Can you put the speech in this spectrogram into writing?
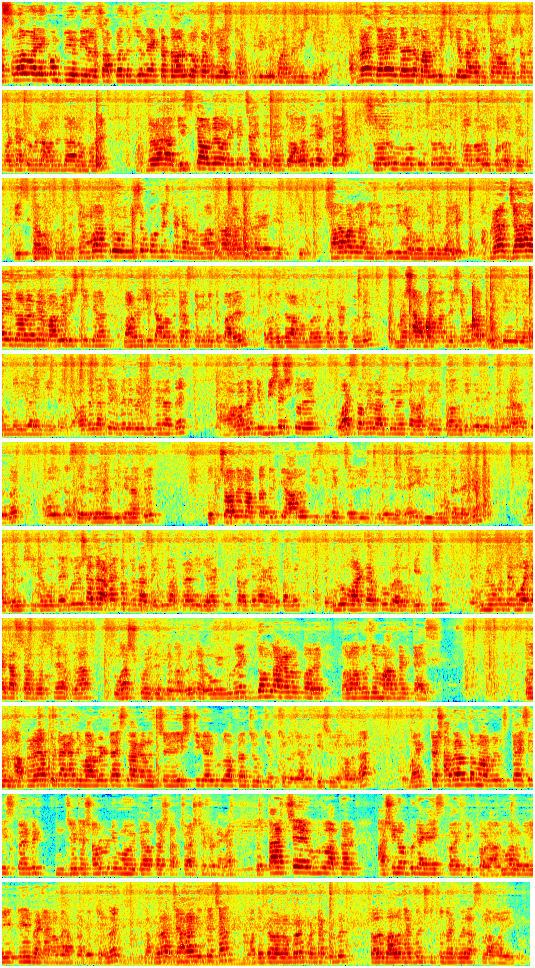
আসসালামু আলাইকুম, প্রিয় ভিউয়ার্স আপনাদের জন্য একটা দারুণ অফার নিয়ে আসলাম 3D মার্বেল স্টিকার আপনারা যারা এই ধরনের মার্বেল স্টিকার লাগাতে চান, আমাদের সাথে করবেন আমাদের দেওয়া নম্বরে। আপনারা ডিসকাউন্টে অনেকে চাইতেছেন, তো আমাদের একটা শোরুম নতুন শোরুম উদ্বোধন উপলক্ষে ডিসকাউন্ট চলতেছে। মাত্র উনিশশো টাকার, মাত্র আঠারোশো টাকা দিয়ে দিচ্ছি। সারা বাংলাদেশে দুই দিনের হোম ডেলিভারি আপনারা যারা এই ধরনের মার্বেল স্টিকার মার্বেল শিট আমাদের কাছ থেকে নিতে পারেন, আমাদের দেওয়া নম্বরে কন্ট্যাক্ট করবেন। আমরা সারা বাংলাদেশে মাত্র তিন দিনের হোম ডেলিভারি দিয়ে থাকি। আমাদের কাছে অ্যাভেলেবেল ডিজাইন আছে। আর আমাদেরকে বিশেষ করে হোয়াটসঅ্যাপে লাভ দিবেন সরাসরি কল দিবেন এগুলো নেওয়ার জন্য। আমাদের কাছে অ্যাভেলেবেল ডিজাইন আছে। তো চলেন আপনাদেরকে আরও কিছু লেকচারিয়াস ডিজাইন দেখাই। এই ডিজাইনটা দেখেন। মার্বেল মধ্যে। এগুলোর সাথে আছে। এগুলো আপনারা নিজেরা খুব সহজে লাগাতে পারবেন। এগুলো ওয়াটার প্রুফ এবং হিট প্রুফ এগুলোর মধ্যে ময়লা কাজটা বসছে আপনারা করে ফেলতে পারবেন এবং এগুলো একদম লাগানোর পরে মনে হবে যে মার্বেল টাইলস তো আপনারা এত টাকা দিয়ে মার্বেল টাইলস লাগানো হচ্ছে এই আপনার যোগ যোগ চলে যাবে, কিছুই হবে না। একটা সাধারণত মার্বেল টাইলসের স্কোয়ার ফিট যেটা সর্বনিম্ন ওইটা আপনার সাতশো আটশো টাকা। তো তার চেয়ে এগুলো আপনার আশি নব্বই টাকা স্কোয়ার ফিট পড়ে আমি মনে করি এটাই বেটার হবে আপনাদের জন্য। আপনারা যারা নিতে চান, আমাদের দেওয়া নম্বরে কন্ট্যাক্ট করবেন। সবাই ভালো থাকবেন, সুস্থ থাকবেন। আসসালামু আলাইকুম।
